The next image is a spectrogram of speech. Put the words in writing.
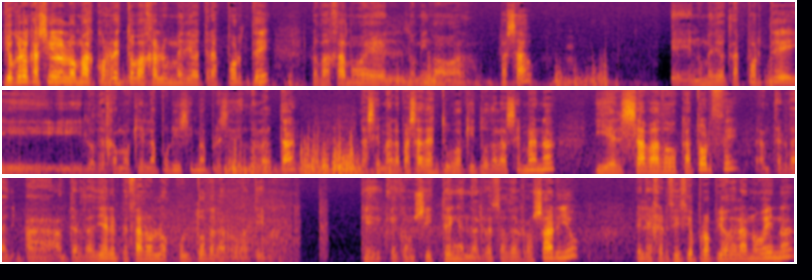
yo creo que ha sido lo más correcto bajarlo en medio de transporte. Lo bajamos el domingo pasado en un medio de transporte y, lo dejamos aquí en La Purísima, presidiendo el altar. La semana pasada estuvo aquí toda la semana y el sábado 14, antes de, ayer, empezaron los cultos de la rogativa, que consisten en el rezo del rosario, el ejercicio propio de la novena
